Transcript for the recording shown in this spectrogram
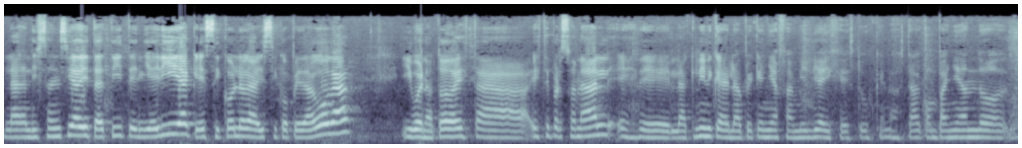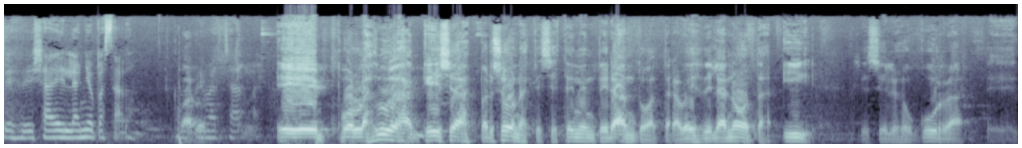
La licenciada Itatí Tellería, que es psicóloga y psicopedagoga, y bueno, todo esta, este personal es de la Clínica de la Pequeña Familia y Jesús, que nos está acompañando desde ya el año pasado con la primera charla. Eh, por las dudas, aquellas personas que se estén enterando a través de la nota y que se les ocurra eh,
